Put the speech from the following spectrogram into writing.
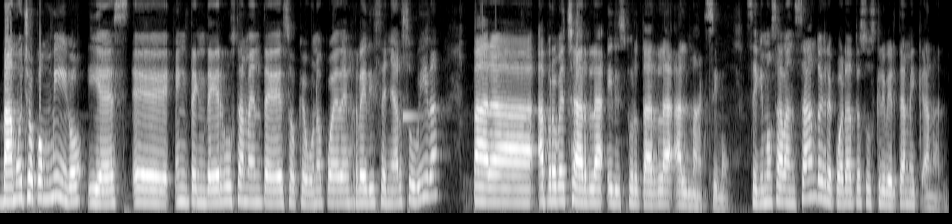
Va mucho conmigo y es eh, entender justamente eso, que uno puede rediseñar su vida para aprovecharla y disfrutarla al máximo. Seguimos avanzando y recuérdate suscribirte a mi canal.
